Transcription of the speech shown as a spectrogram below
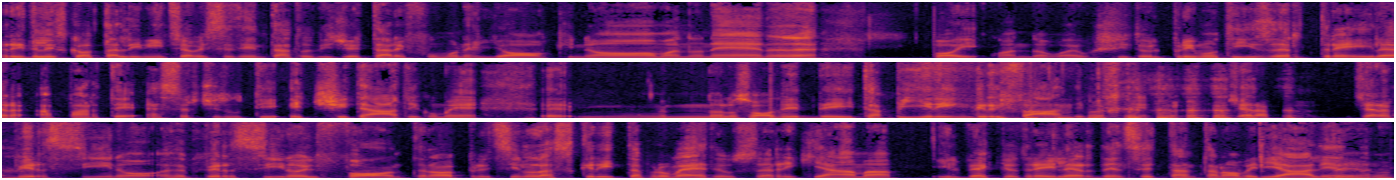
Ridley Scott all'inizio avesse tentato di gettare fumo negli occhi, no, ma non è. non è. Poi, quando è uscito il primo teaser trailer, a parte esserci tutti eccitati come, eh, non lo so, dei, dei tapiri ingrifati, perché c'era, c'era persino, eh, persino il font, no? persino la scritta Prometheus richiama il vecchio trailer del 79 di Alien Vero.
